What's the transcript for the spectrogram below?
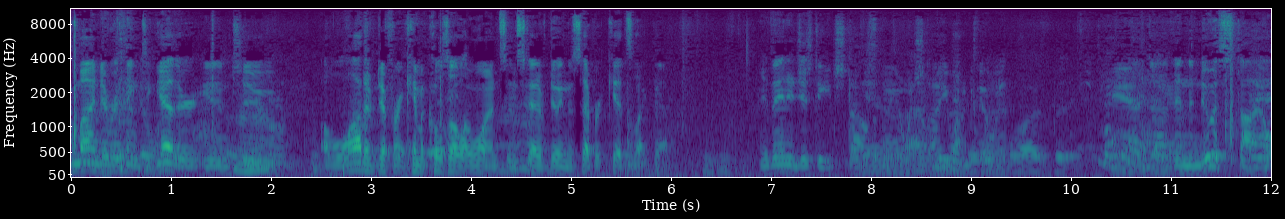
Combined everything together into a lot of different chemicals all at once instead of doing the separate kits like that. Advantages to each style, depending on which style you want to go with. And uh, then the newest style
